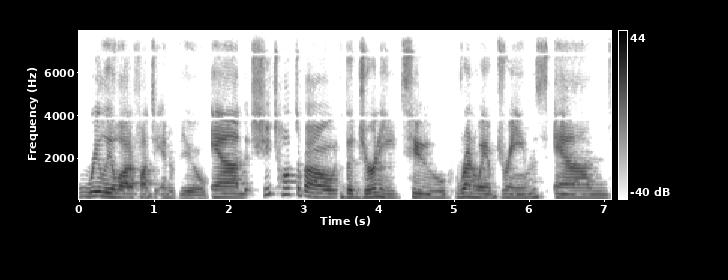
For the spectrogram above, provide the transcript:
really a lot of fun to interview. And she talked about the journey to Runway of Dreams and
